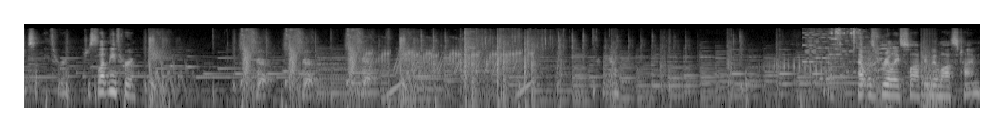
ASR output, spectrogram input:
Just let me through. Just let me through. That was really sloppy. We lost time.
